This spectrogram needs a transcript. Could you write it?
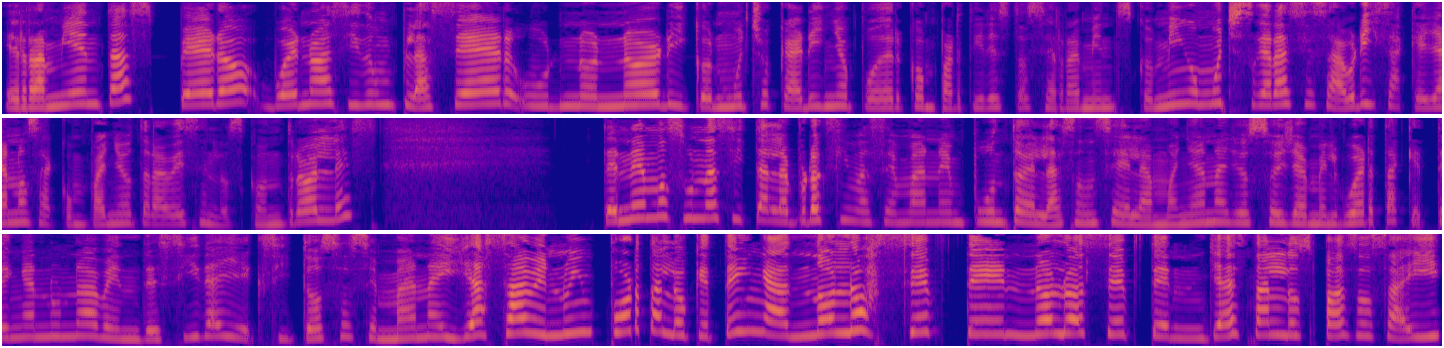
herramientas, pero bueno, ha sido un placer, un honor y con mucho cariño poder compartir estas herramientas conmigo. Muchas gracias a Brisa, que ya nos acompañó otra vez en los controles. Tenemos una cita la próxima semana en punto de las 11 de la mañana. Yo soy Yamel Huerta. Que tengan una bendecida y exitosa semana. Y ya saben, no importa lo que tengan, no lo acepten, no lo acepten. Ya están los pasos ahí.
